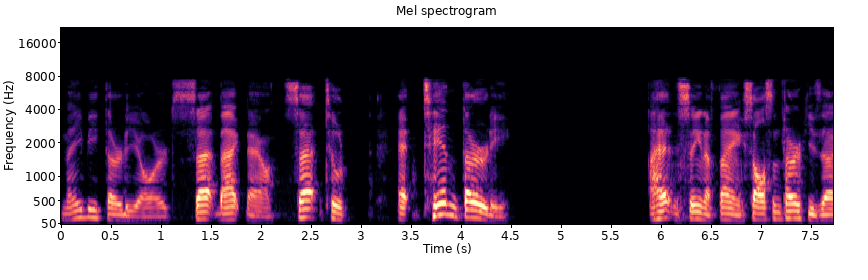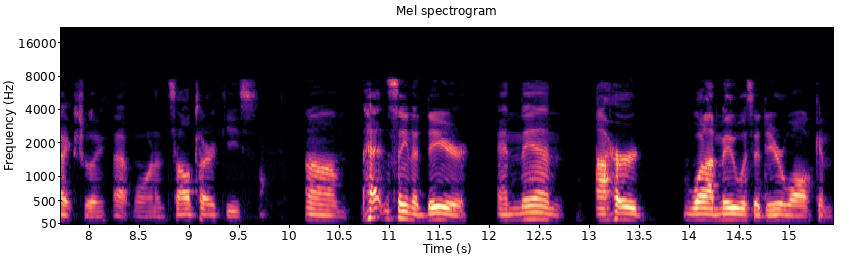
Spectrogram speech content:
maybe 30 yards, sat back down, sat till at 10:30. I hadn't seen a thing. Saw some turkeys actually that morning. Saw turkeys. Um, hadn't seen a deer, and then I heard what I knew was a deer walking,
